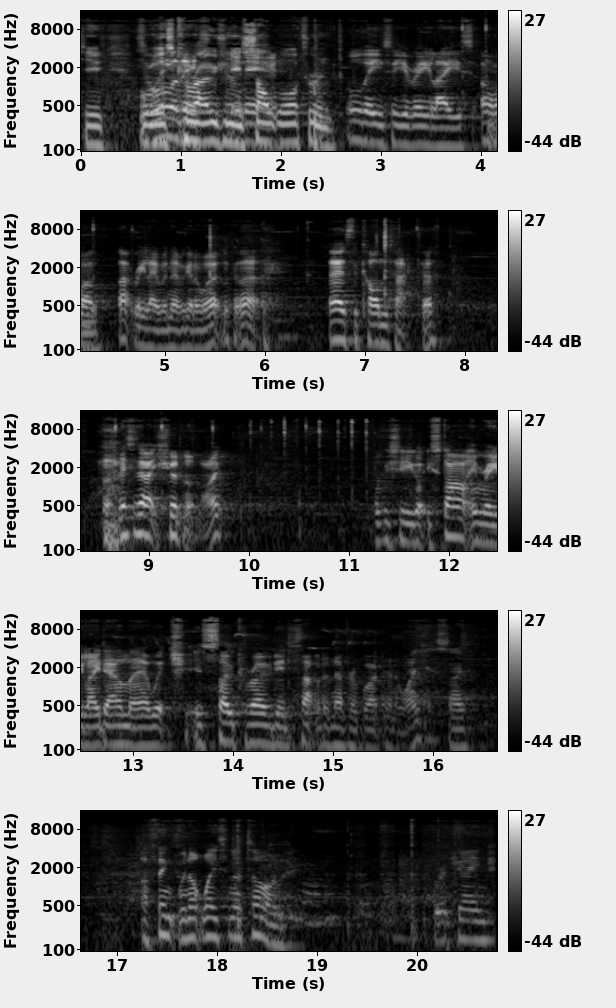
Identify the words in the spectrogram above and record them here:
See So all all this corrosion and in salt here- water and All these are your relays. Oh well, that relay was never going to work. Look at that. There's the contactor. But this is how it should look like. Obviously, you've got your starting relay down there, which is so corroded that would have never have worked anyway. So, I think we're not wasting our time. For a change,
